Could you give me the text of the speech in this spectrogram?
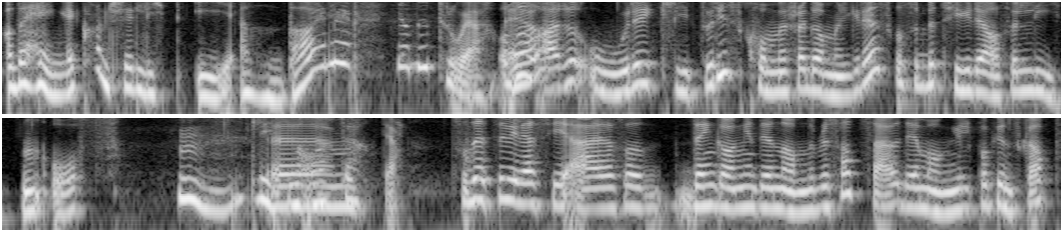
Og det henger kanskje litt i enda, eller? Ja, det tror jeg. Og så er det Ordet klitoris kommer fra gammelgresk, og så betyr det altså liten ås. Mm, liten ås, ja. ja. Så dette vil jeg si er altså Den gangen det navnet ble satt, så er jo det mangel på kunnskap.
